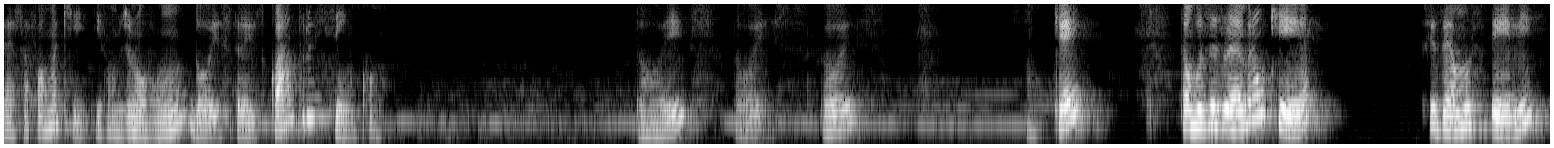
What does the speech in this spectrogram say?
Dessa forma aqui. E vamos de novo. Um, dois, três, quatro e cinco. Dois, dois, dois. Ok? Então, vocês lembram que fizemos ele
